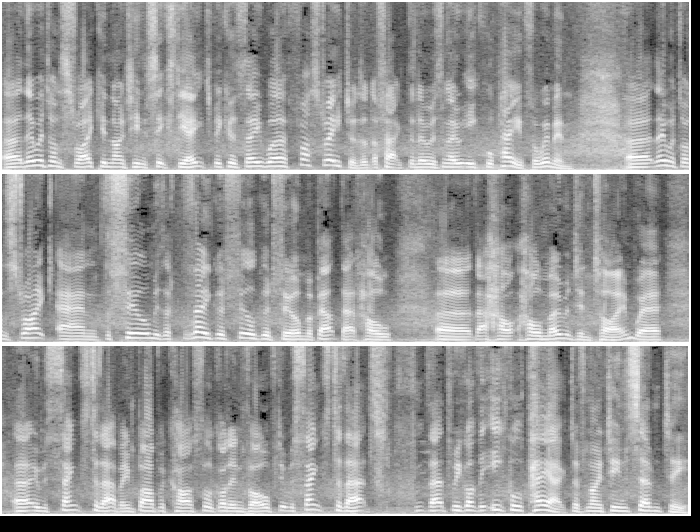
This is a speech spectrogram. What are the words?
uh, they went on strike in 1968 because they were frustrated at the fact that there was no equal pay for women. Uh, they went on strike, and the film is a very good feel-good film about that whole uh, that whole, whole moment in time where uh, it was thanks to that. I mean, Barbara Castle got involved. It was thanks to that that we got the Equal Pay Act of 1970,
